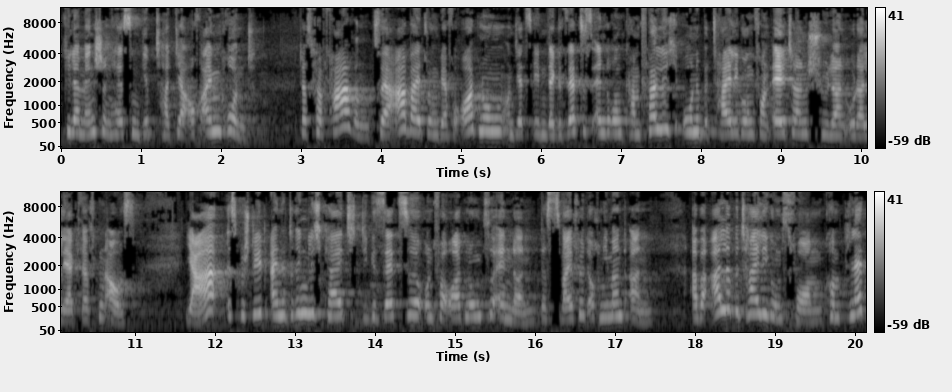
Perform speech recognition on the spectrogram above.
vieler Menschen in Hessen gibt, hat ja auch einen Grund. Das Verfahren zur Erarbeitung der Verordnungen und jetzt eben der Gesetzesänderung kam völlig ohne Beteiligung von Eltern, Schülern oder Lehrkräften aus. Ja, es besteht eine Dringlichkeit, die Gesetze und Verordnungen zu ändern. Das zweifelt auch niemand an. Aber alle Beteiligungsformen komplett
